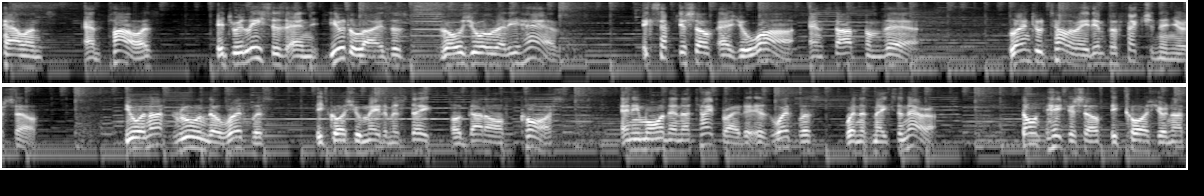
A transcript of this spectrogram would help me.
talents, and powers. It releases and utilizes those you already have. Accept yourself as you are and start from there. Learn to tolerate imperfection in yourself. You are not ruined or worthless because you made a mistake or got off course any more than a typewriter is worthless when it makes an error. Don't hate yourself because you're not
